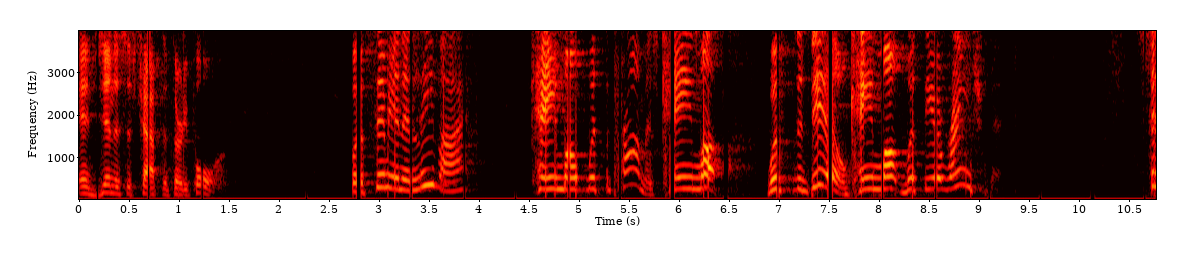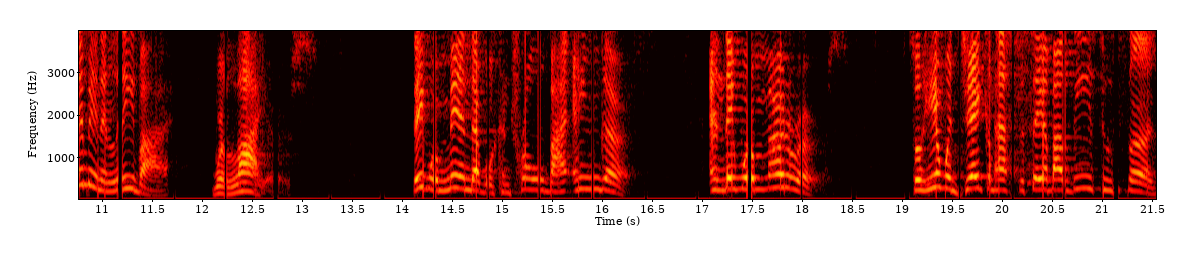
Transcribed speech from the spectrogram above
in Genesis chapter 34. But Simeon and Levi came up with the promise, came up with the deal, came up with the arrangement. Simeon and Levi were liars. They were men that were controlled by anger, and they were murderers. So, hear what Jacob has to say about these two sons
